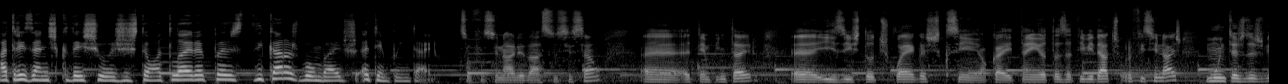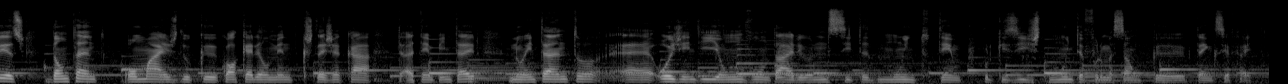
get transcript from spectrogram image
Há três anos que deixou a gestão hoteleira para se dedicar aos bombeiros a tempo inteiro. Sou funcionário da associação uh, a tempo inteiro uh, e existem outros colegas que sim, ok, têm outras atividades profissionais, muitas das vezes dão tanto ou mais do que qualquer elemento que esteja cá a tempo inteiro. No entanto, uh, hoje em dia um voluntário necessita de muito tempo porque existe muita formação que, que tem que ser feita.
